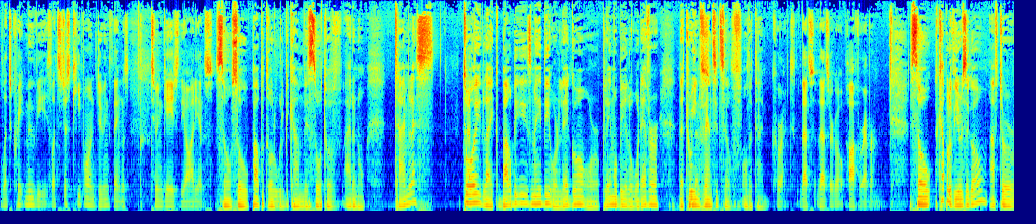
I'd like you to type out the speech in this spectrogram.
let's create movies. Let's just keep on doing things to engage the audience. So, so Paw Patrol will become this sort of I don't know, timeless toy like Barbie is maybe, or Lego, or Playmobil, or whatever that reinvents that's, itself all the time. Correct. That's that's our goal. Paw forever. So, a couple of years ago, after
